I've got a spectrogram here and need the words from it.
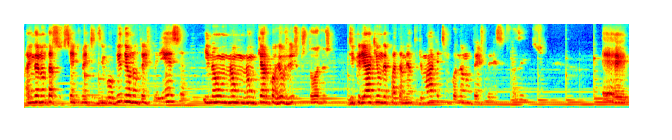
ainda não está suficientemente desenvolvida, eu não tenho experiência e não, não, não quero correr os riscos todos de criar aqui um departamento de marketing quando eu não tenho experiência de fazer isso. É,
